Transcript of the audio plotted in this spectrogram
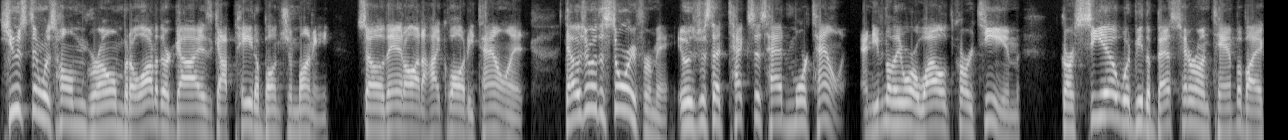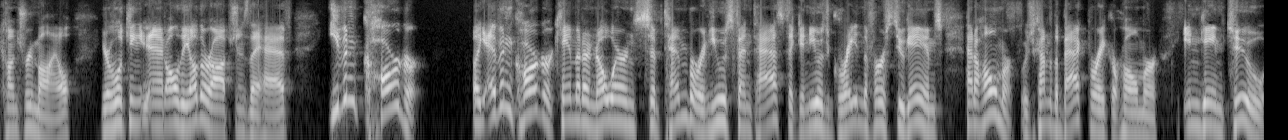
Houston was homegrown, but a lot of their guys got paid a bunch of money, so they had a lot of high quality talent. That was really the story for me. It was just that Texas had more talent, and even though they were a wild card team, Garcia would be the best hitter on Tampa by a country mile. You're looking at all the other options they have. Even Carter like Evan Carter came out of nowhere in September and he was fantastic and he was great in the first two games. Had a homer, which is kind of the backbreaker homer in game two.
